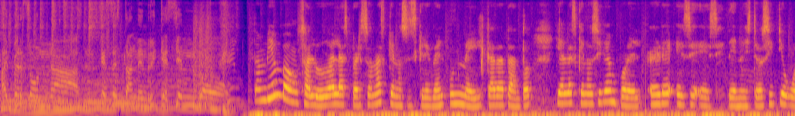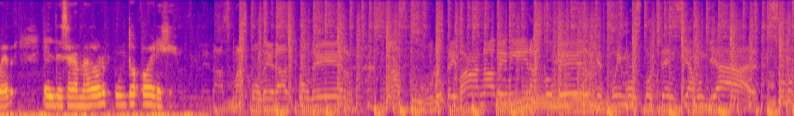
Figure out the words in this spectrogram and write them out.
hay personas que se están enriqueciendo. También va un saludo a las personas que nos escriben un mail cada tanto y a las que nos siguen por el RSS de nuestro sitio web eldesarmador.org. potencia mundial. Somos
